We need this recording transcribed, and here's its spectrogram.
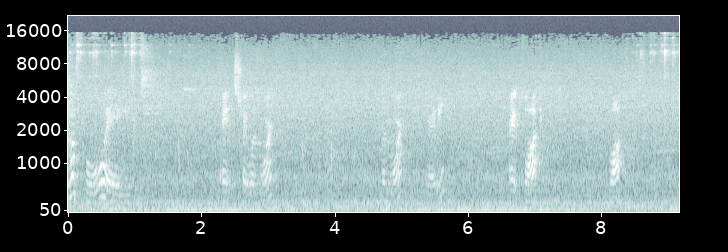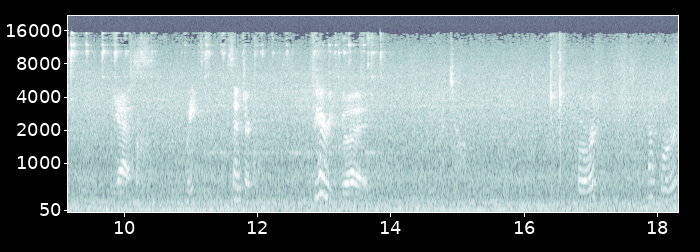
Good boy. Alright, let's try one more. One more. Ready? Alright, block. Block. Yes. Wait. Center. Very good. Good job. Forward. Come forward.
